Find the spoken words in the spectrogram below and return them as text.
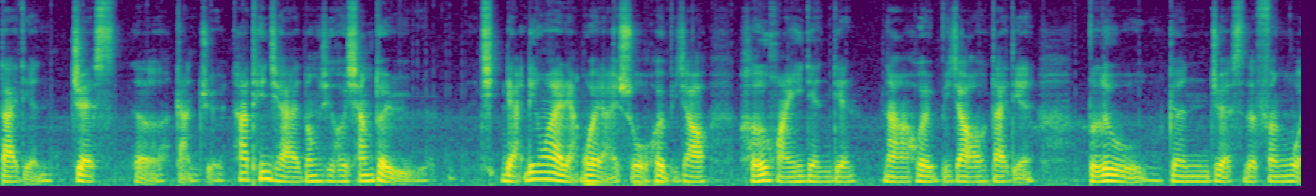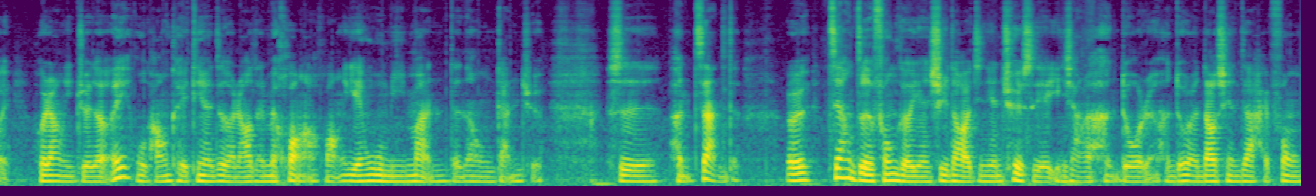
带点 jazz 的感觉，它听起来的东西会相对于两另外两位来说会比较和缓一点点。那会比较带点 blue 跟 jazz 的氛围，会让你觉得，哎，我好像可以听着这个，然后在那边晃啊晃，烟雾弥漫的那种感觉，是很赞的。而这样子的风格延续到今天，确实也影响了很多人，很多人到现在还奉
